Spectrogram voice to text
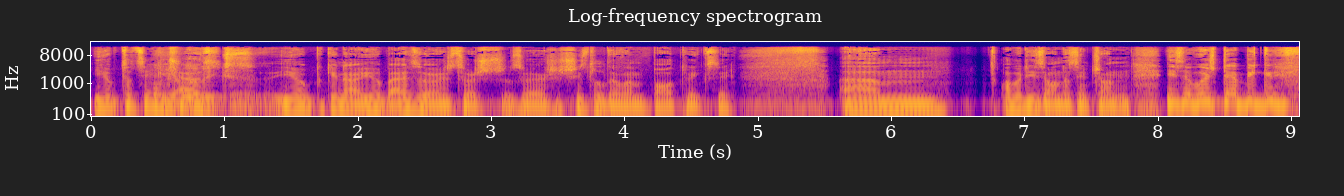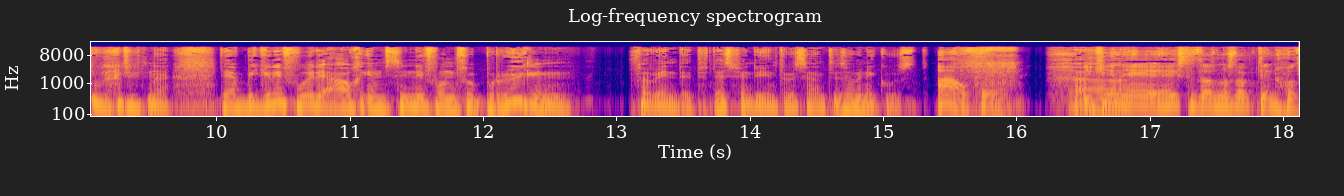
Ich hab tatsächlich Und auch, Schuhwichs. ich hab, genau, ich hab auch so, so, so eine Schüssel da beim Bartwichse. Ähm, aber die ist anders entstanden. Ist ja wurscht, der Begriff wurde, nein, der Begriff wurde auch im Sinne von verprügeln verwendet. Das finde ich interessant, das habe ich nicht gewusst. Ah, okay. Ich kenne höchstens, dass man sagt, den hat,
